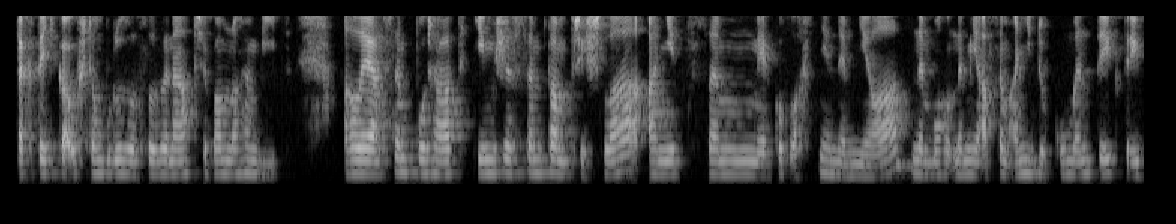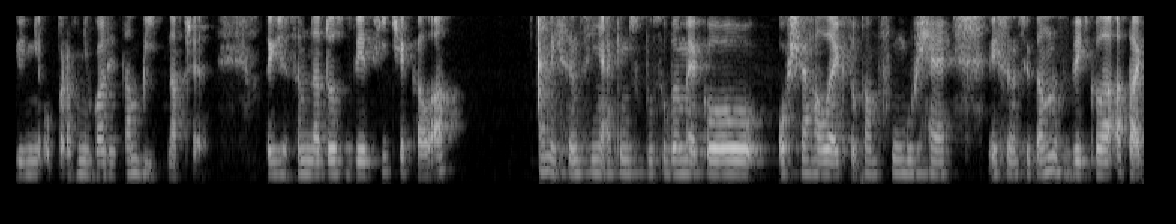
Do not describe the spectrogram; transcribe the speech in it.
tak teďka už tam budu zasazená třeba mnohem víc. Ale já jsem pořád tím, že jsem tam přišla a nic jsem jako vlastně neměla, nemohl, neměla jsem ani dokumenty, které by mě opravňovaly tam být napřed. Takže jsem na dost věcí čekala a než jsem si nějakým způsobem jako ošahala, jak to tam funguje, než jsem si tam zvykla a tak,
